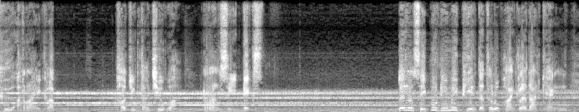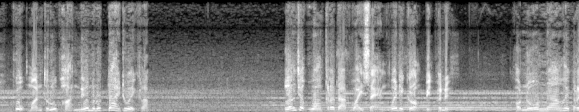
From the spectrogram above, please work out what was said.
คืออะไรครับ เขาจึงตั้งชื่อว่า รังสี X และรังสีพวกนี้ไม่เพียงแต่ทะลุผ่านกระดาษแข็ง พวกมันทะลุผ่านเนื้อมนุษย์ได้ด้วยครับ หลังจากวางกระดาษไวแสงไว้ในกล่องปิดผนึกเขาโน้มน้าวให้ภรร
